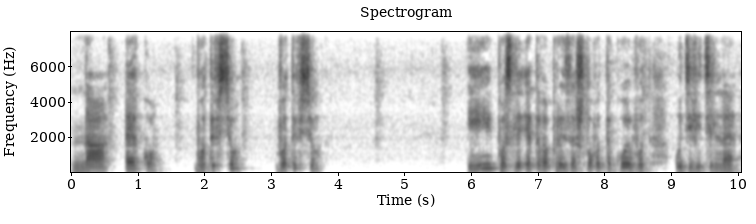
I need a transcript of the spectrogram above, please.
на эко. Вот и все. Вот и все. И после этого произошло вот такое вот удивительное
